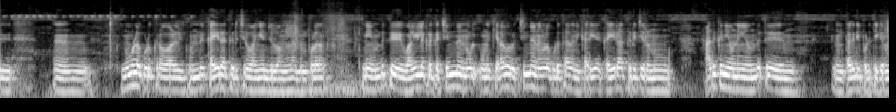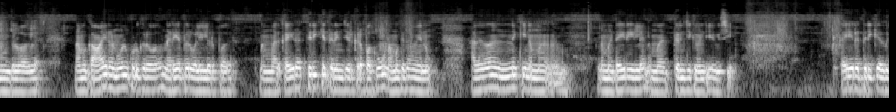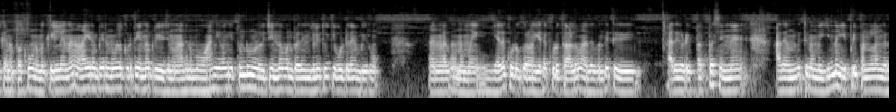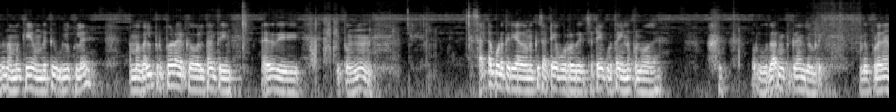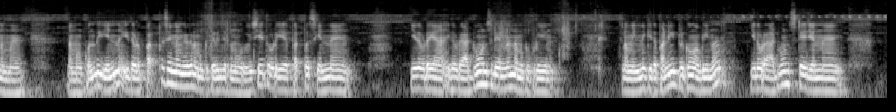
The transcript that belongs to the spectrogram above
நூலை நூலை கொடுக்குறவாளுக்கு வந்து கயிறை திரிச்சிருவாங்கன்னு சொல்லுவாங்கள்ல அந்த போல தான். நீ வந்துட்டு வழியில் கிடக்க சின்ன நூல் உனக்கு ஏதாவது ஒரு சின்ன நூலை கொடுத்தா அதை நீ கரிய கயிறாக திரிச்சிடணும் அதுக்கு நீ உன்னை வந்துட்டு தகுதிப்படுத்திக்கிறணும்னு சொல்லுவாங்கள்ல நமக்கு ஆயிரம் நூல் கொடுக்குறவங்க நிறைய பேர் வழியில் இருப்பாங்க. நம்ம அது கயிறாக திரிக்க தெரிஞ்சிருக்கிற பக்குவம் நமக்கு தான் வேணும். அதுதான் இன்னைக்கு நம்ம நம்ம டைரியில் நம்ம தெரிஞ்சிக்க வேண்டிய விஷயம். கயிறை திரிக்கிறதுக்கான பக்குவம் நமக்கு இல்லைன்னா ஆயிரம் பேர் நூலை கொடுத்து என்ன பிரயோஜனம்? அதை நம்ம வாங்கி வாங்கி துண்டு நூலை வச்சு என்ன பண்ணுறதுன்னு சொல்லி தூக்கி போட்டு தான் போயிடுவோம். அதனால தான் நம்ம எதை கொடுக்குறோம் எதை கொடுத்தாலும் அது வந்துட்டு அதோடைய பர்பஸ் என்ன? அதை வந்துட்டு நம்ம இன்னும் எப்படி பண்ணலாங்கிறது நமக்கே வந்துட்டு உள்ளுக்குள்ளே நம்ம வெல் ப்ரிப்பேர்டாக இருக்கவள் தான் தெரியும். அதாவது இப்போ சட்டை போட தெரியாதவனுக்கு சட்டையை போடுறது சட்டையை கொடுத்தா என்ன பண்ணுவாங்க? ஒரு உதாரணத்துக்கு தான் சொல்கிறேன் அது போல தான் நம்ம நமக்கு வந்து என்ன இதோட பர்பஸ் என்னங்கிறது நமக்கு தெரிஞ்சிருக்கணும். ஒரு விஷயத்தோடைய பர்பஸ் என்ன இதோடைய இதோட அட்வான்ஸ்டு என்னன்னு நமக்கு புரியணும். நம்ம இன்றைக்கி இதை பண்ணிகிட்ருக்கோம் அப்படின்னா இதோட அட்வான்ஸ் ஸ்டேஜ் என்ன?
